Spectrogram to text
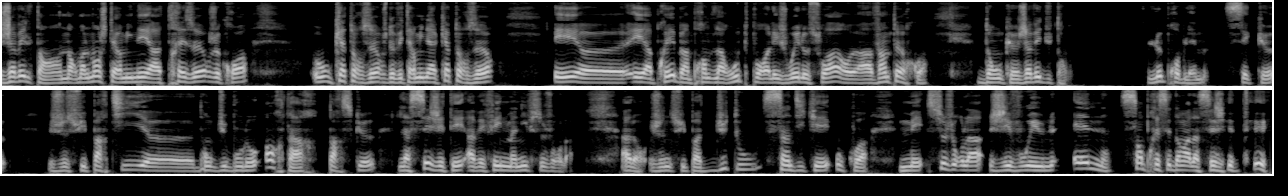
J'avais le temps. Hein. Normalement, je terminais à 13h, je crois, ou 14h. Je devais terminer à 14h. Et, et après, ben, prendre la route pour aller jouer le soir à 20h, quoi. Donc j'avais du temps. Le problème, c'est que je suis parti euh, donc du boulot en retard parce que la CGT avait fait une manif ce jour-là. Alors, je ne suis pas du tout syndiqué ou quoi, mais ce jour-là, j'ai voué une haine sans précédent à la CGT.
